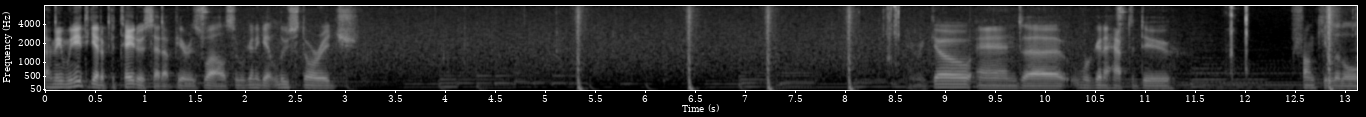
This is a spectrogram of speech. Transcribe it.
I mean, we need to get a potato set up here as well, so we're going to get loose storage. Here we go, and uh, we're going to have to do funky little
